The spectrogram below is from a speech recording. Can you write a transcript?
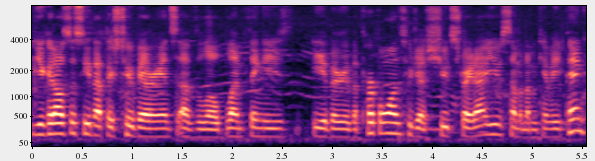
You could also see that there's two variants of the little blimp thingies. Either the purple ones who just shoot straight at you, some of them can be pink,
